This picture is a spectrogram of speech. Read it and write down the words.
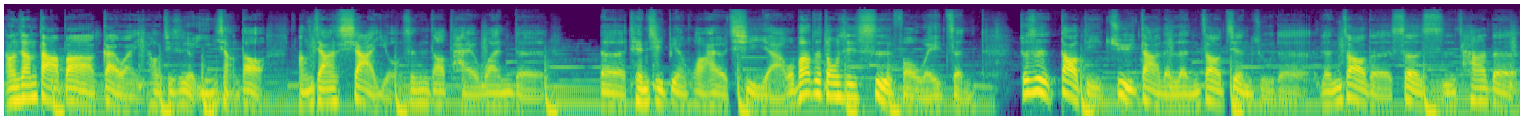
长江大坝盖完以后，其实有影响到长江下游，甚至到台湾的。的天气变化还有气压，我不知道这东西是否为真，就是到底巨大的人造建筑的人造的设施，它的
